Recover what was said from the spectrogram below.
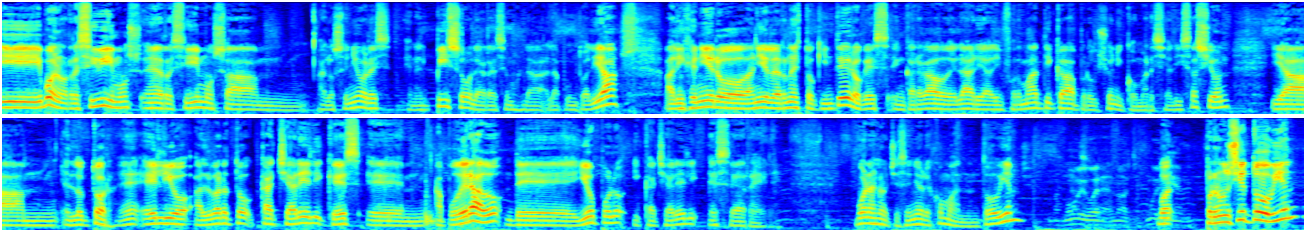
Y bueno, recibimos, eh, recibimos a, mm, a los señores en el piso, le agradecemos la, la puntualidad, al ingeniero Daniel Ernesto Quintero, que es encargado del área de informática, producción y comercialización, y a mm, el doctor eh, Elio Alberto Cacciarelli, que es eh, apoderado de Iópolo y Cacciarelli SRL. Buenas noches, señores, ¿cómo andan? ¿Todo bien? Muy buenas noches, muy Bueno, bien. ¿Pronuncié todo bien?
